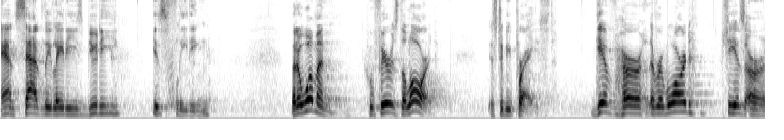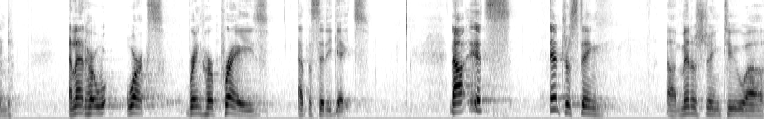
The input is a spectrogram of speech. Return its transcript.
and sadly, ladies, beauty is fleeting. But a woman who fears the Lord is to be praised. Give her the reward she has earned and let her works bring her praise at the city gates. Now, it's interesting uh, ministering to uh,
